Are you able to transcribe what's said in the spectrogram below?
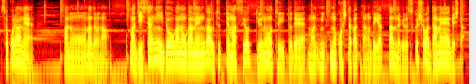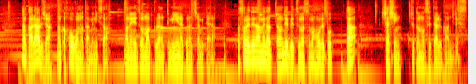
そこれはね、あのー、なんだろうな。まあ実際に動画の画面が映ってますよっていうのをツイートで、まあ、残したかったのでやったんだけど、スクショはダメでした。なんかあれあるじゃん。なんか保護のためにさ、あの映像真っ暗になって見えなくなっちゃうみたいな。それでダメだったので別のスマホで撮った写真、ちょっと載せてある感じです。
